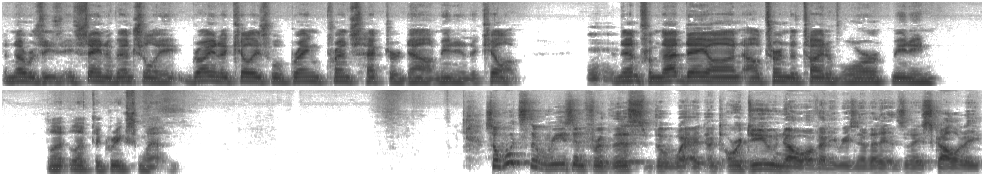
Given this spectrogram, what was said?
in other words, he's, he's saying eventually, brilliant Achilles will bring Prince Hector down, meaning to kill him. Mm-hmm. And then from that day on, I'll turn the tide of war, meaning let, let the Greeks win. So, what's the reason for this? The way, or do you know of any reason? Of any, is there any scholarly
